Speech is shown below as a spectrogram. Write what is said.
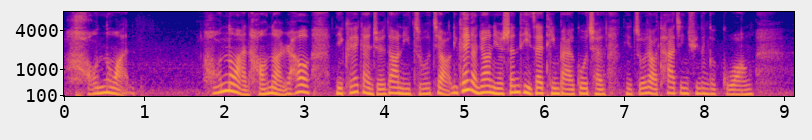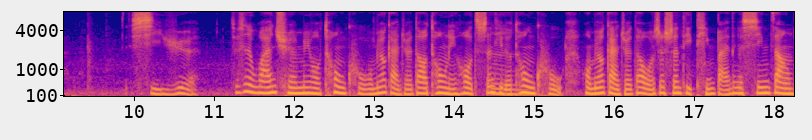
好暖，好暖，好暖。然后你可以感觉到你左脚，你可以感觉到你的身体在停摆的过程，你左脚踏进去那个光，喜悦。就是完全没有痛苦，我没有感觉到通灵后身体的痛苦，我没有感觉到我这身体停摆，那个心脏，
